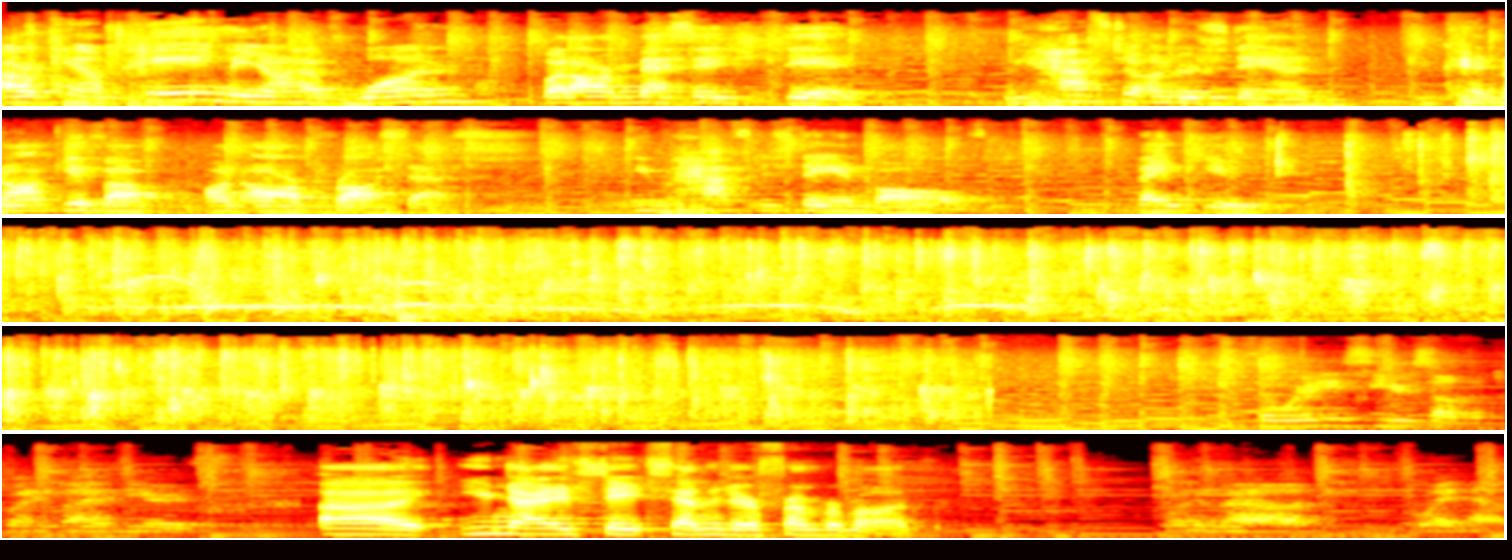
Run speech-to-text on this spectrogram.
Our campaign may not have won, but our message did. We have to understand you cannot give up on our process. You have to stay involved. Thank you. Uh, United States Senator from Vermont. What about the White House?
